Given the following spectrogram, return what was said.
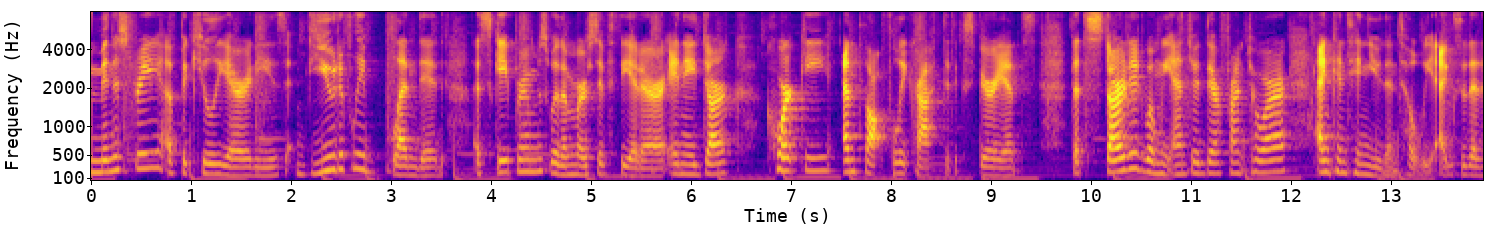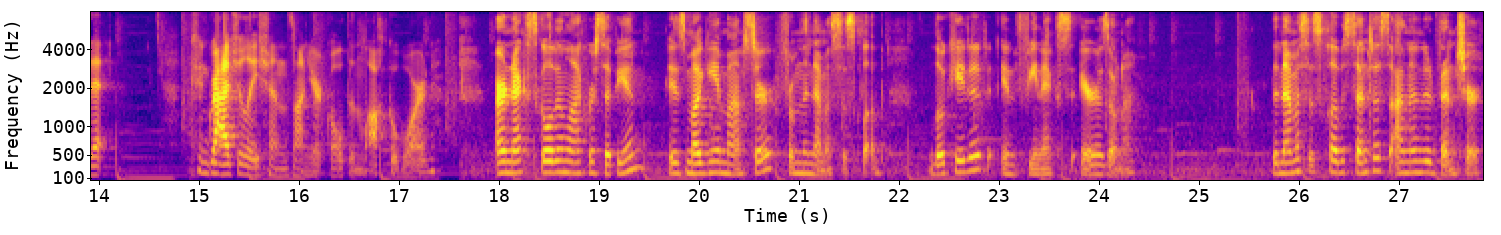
Ministry of Peculiarities beautifully blended escape rooms with immersive theater in a dark, quirky, and thoughtfully crafted experience that started when we entered their front door and continued until we exited it. Congratulations on your Golden Lock Award. Our next Golden Lock recipient is Mogollon Monster from the Nemesis Club, located in Phoenix, Arizona. The Nemesis Club sent us on an adventure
